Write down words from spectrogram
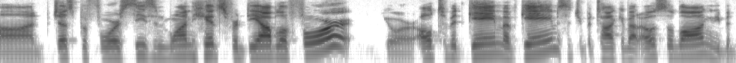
on just before season one hits for Diablo 4, your ultimate game of games that you've been talking about oh so long, and you've been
